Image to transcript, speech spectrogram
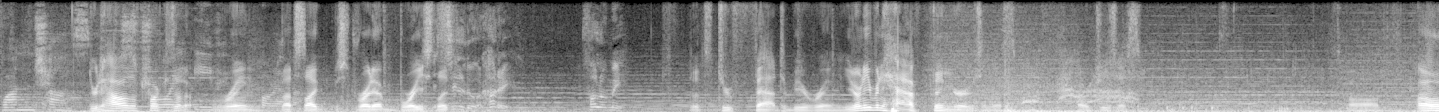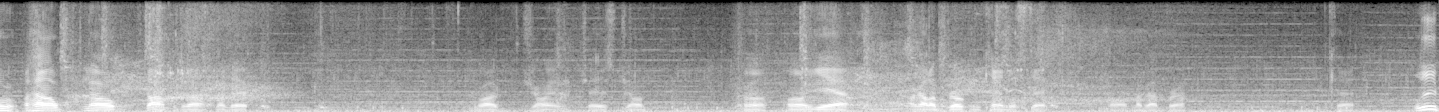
one chance. Dude, how the fuck is that a ring? forever. That's like straight up bracelet. Isildur, hurry! Follow me. That's too fat to be a ring. You don't even have fingers in this. Oh Jesus. Um. Oh, help! No, stop! Get off my dick. I join? Chase jump? Oh, oh yeah. I got a broken candlestick. Oh, my bad, bro. Okay. Leap!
